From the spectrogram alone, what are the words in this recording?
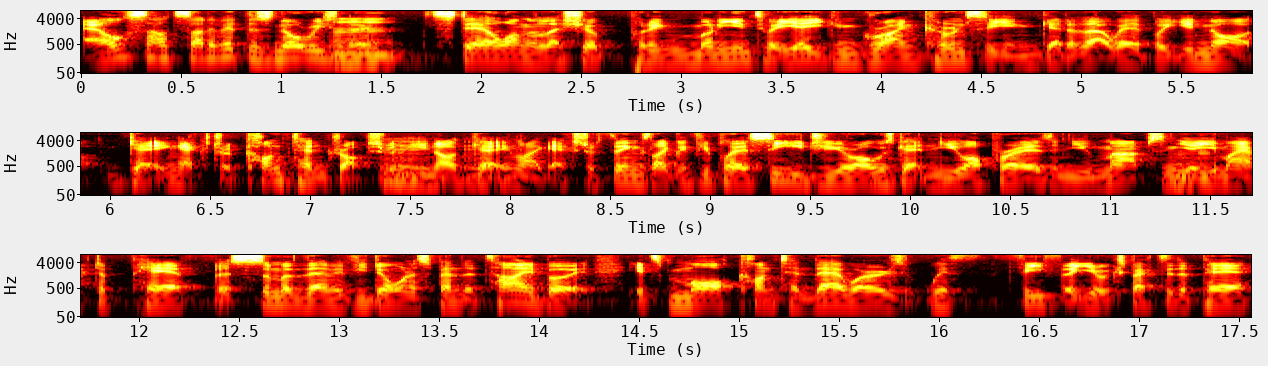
else outside of it. There's no reason Mm. to stay along unless you're putting money into it. Yeah, you can grind currency and get it that way, but you're not getting extra content drops. Really, you're Mm, not getting like extra things. Like if you play a siege, you're always getting new operators and new maps, and yeah, Mm-hmm. you might have to pay for some of them if you don't want to spend the time. But it's more content there. Whereas with FIFA, you're expected to pay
